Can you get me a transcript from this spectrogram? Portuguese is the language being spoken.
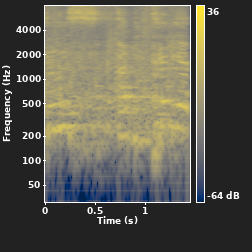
Tous. À.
